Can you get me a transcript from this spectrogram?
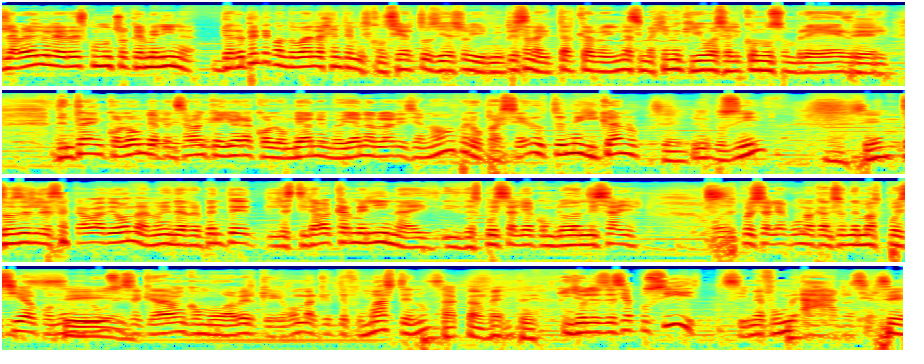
la verdad yo le agradezco mucho a Carmelina. De repente cuando van la gente a mis conciertos y eso y me empiezan a gritar Carmelina, se imaginan que yo voy a salir con un sombrero. y que de entrada en Colombia pensaban que yo era colombiano y me oían hablar y decían, no, pero parcero, usted es mexicano. Sí. Y yo, pues sí. Sí. Entonces les sacaba de onda, ¿no? Y de repente les tiraba Carmelina y, y después salía con Blood and Desire. O después salía con una canción de más poesía o con un blues y se quedaban como, a ver, ¿qué onda? ¿Qué te fumaste, no? Exactamente. Y yo les decía, pues sí, sí me fumé. Ah, no es cierto. Sí.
